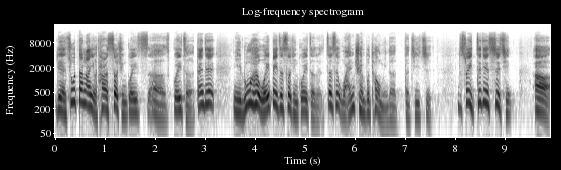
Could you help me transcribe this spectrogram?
脸书当然有它的社群规呃规则，但是你如何违背这社群规则的，这是完全不透明的的机制。所以这件事情，呃，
